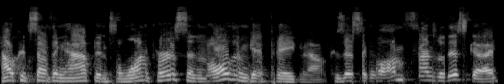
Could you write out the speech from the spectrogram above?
how could something happen to one person and all of them get paid now? Because they're saying, well, I'm friends with this guy.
